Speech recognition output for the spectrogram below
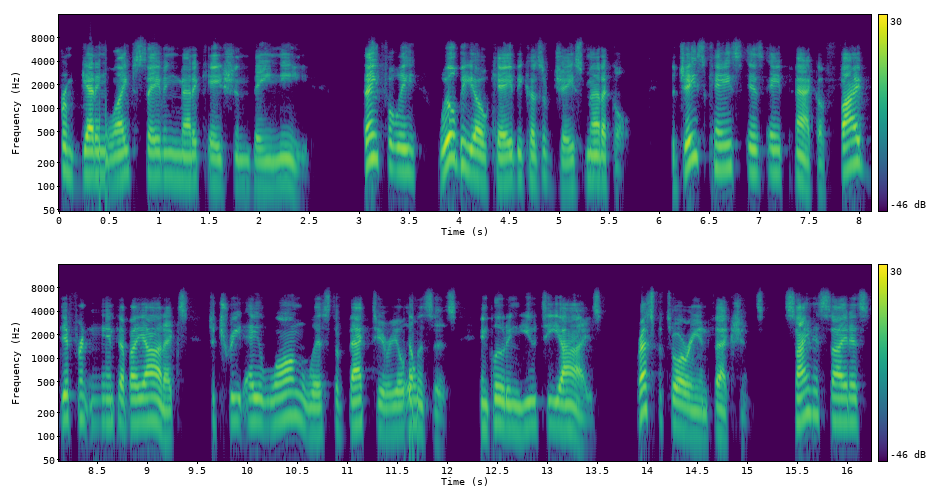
from getting life saving medication they need. Thankfully, we'll be okay because of Jase Medical. The Jase case is a pack of five different antibiotics to treat a long list of bacterial illnesses, including UTIs, respiratory infections, sinusitis,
